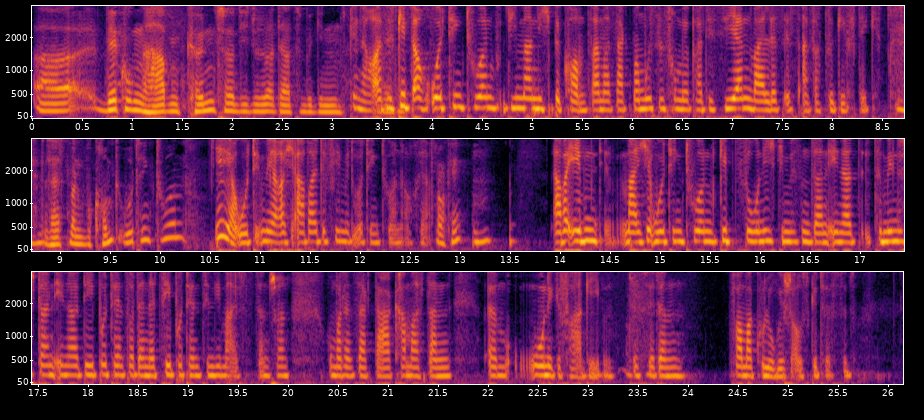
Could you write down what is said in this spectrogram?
Wirkungen haben könnte, die du da zu Beginn. Genau, also es gibt auch Urtinkturen, die man nicht bekommt, weil man sagt, man muss es homöopathisieren, weil das ist einfach zu giftig. Mhm. Das heißt, man bekommt Urtinkturen? Ja, ja, Ur ja, ich arbeite viel mit Urtinkturen auch, ja. Okay. Mhm. Aber eben manche Urtinkturen gibt's so nicht, die müssen dann in einer, zumindest dann in einer D-Potenz oder in der C-Potenz sind die meistens dann schon, wo man dann sagt, da kann man es dann ähm, ohne Gefahr geben. Das wird dann pharmakologisch ausgetestet.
